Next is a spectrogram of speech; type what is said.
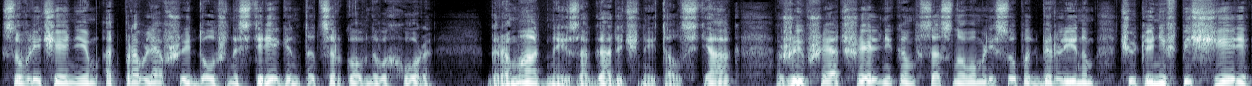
с увлечением отправлявший должность регента церковного хора, громадный загадочный толстяк, живший отшельником в сосновом лесу под Берлином, чуть ли не в пещере,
